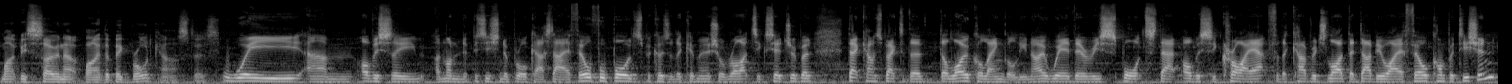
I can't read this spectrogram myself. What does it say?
might be sewn up by the big broadcasters? We um, obviously are not in a position to broadcast AFL football just because of the commercial rights, etc. But that comes back to the the local angle, you know, where there is sports that obviously cry out for the coverage, like the WAFL competition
